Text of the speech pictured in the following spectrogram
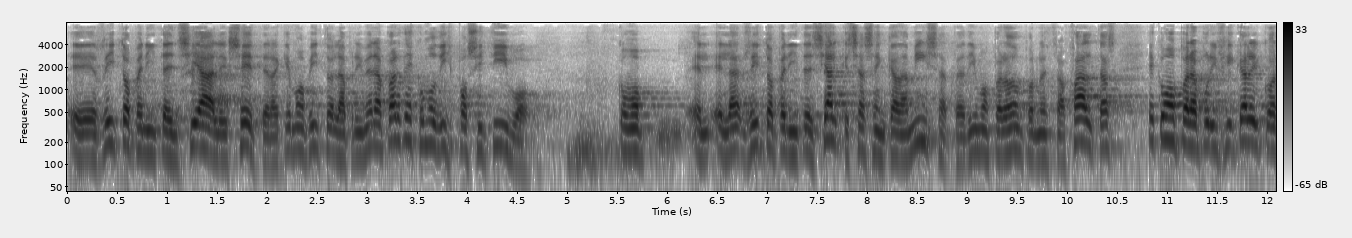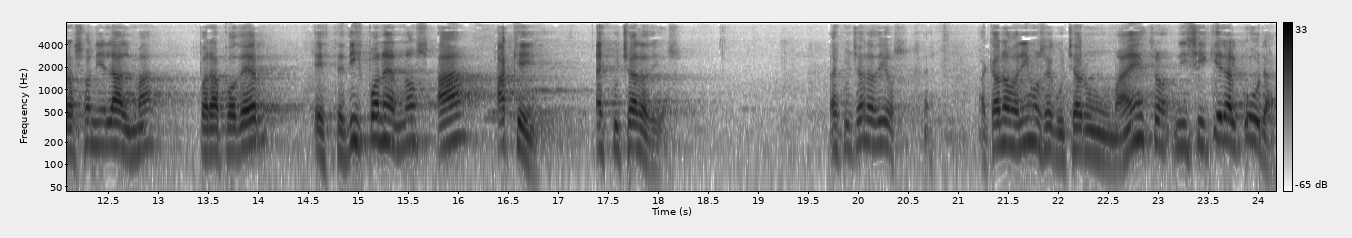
eh, rito penitencial, etcétera, que hemos visto en la primera parte, es como dispositivo, como el, el, rito penitencial que se hace en cada misa, pedimos perdón por nuestras faltas, es como para purificar el corazón y el alma, para poder este, disponernos a, ¿a qué? A escuchar a Dios. A escuchar a Dios. Acá no venimos a escuchar un maestro, ni siquiera al cura,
